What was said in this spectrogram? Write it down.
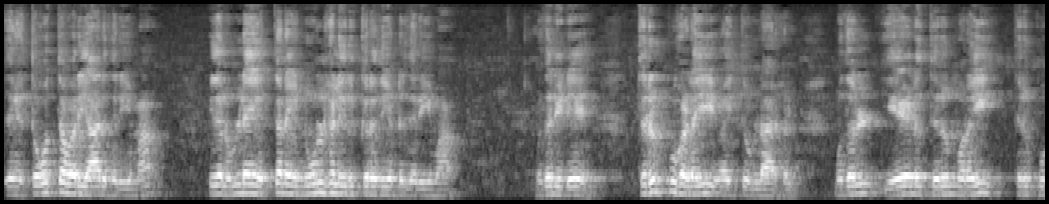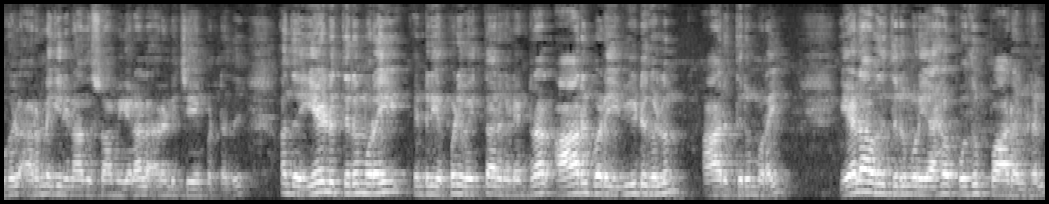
இதனை தொகுத்தவர் யார் தெரியுமா? இதன் உள்ளே எத்தனை நூல்கள் இருக்கிறது என்று தெரியுமா? முதலிலே திருப்புகளை வைத்துள்ளார்கள். முதல் ஏழு திருமுறை திருப்புகள் அருணகிரிநாத சுவாமிகளால் அருளி செய்யப்பட்டது. அந்த ஏழு திருமுறை என்று எப்படி வைத்தார்கள் என்றால் ஆறு படை வீடுகளும் ஆறு திருமுறை. ஏழாவது திருமுறையாக பொது பாடல்கள்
